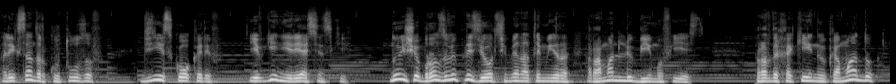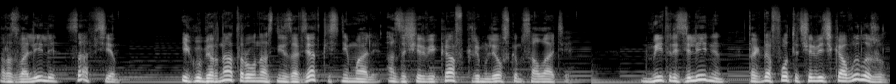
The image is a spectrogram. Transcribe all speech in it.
Александр Кутузов, Денис Кокарев, Евгений Рясинский. Ну еще бронзовый призер чемпионата мира Роман Любимов есть. Правда, хоккейную команду развалили совсем. И губернатора у нас не за взятки снимали, а за червяка в кремлевском салате. Дмитрий Зеленин тогда фото червячка выложил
